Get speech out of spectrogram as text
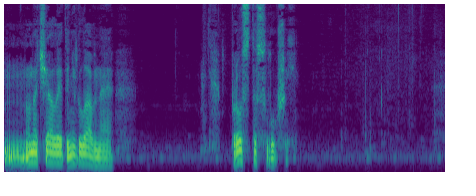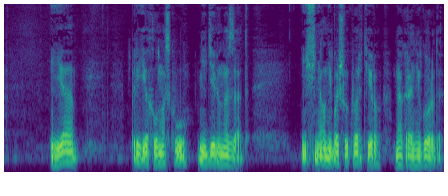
Но начало — это не главное. Просто слушай». Я приехал в Москву неделю назад и снял небольшую квартиру на окраине города.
